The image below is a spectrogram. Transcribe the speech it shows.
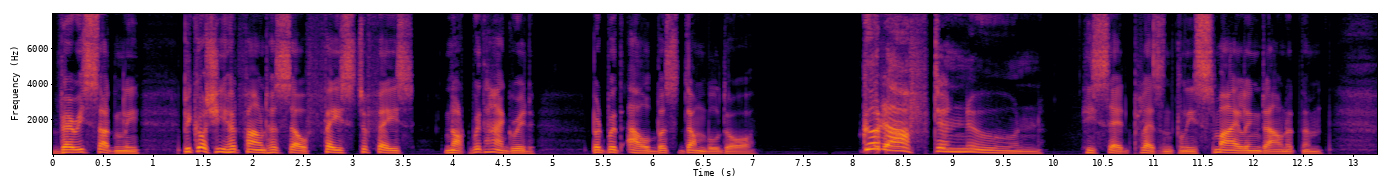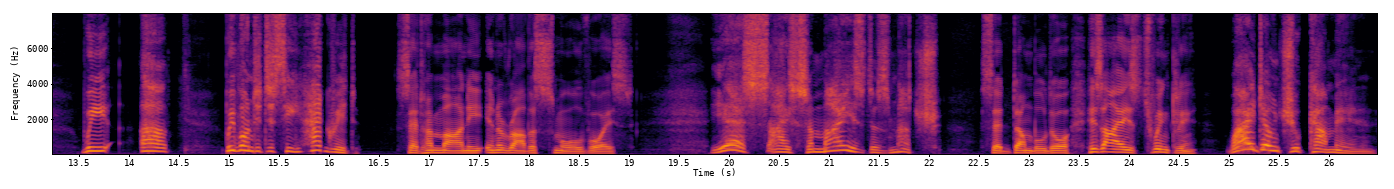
very suddenly, because she had found herself face to face, not with Hagrid, but with Albus Dumbledore. Good afternoon, he said pleasantly, smiling down at them. We, uh, we wanted to see Hagrid, said Hermione in a rather small voice. Yes, I surmised as much, said Dumbledore, his eyes twinkling. Why don't you come in?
